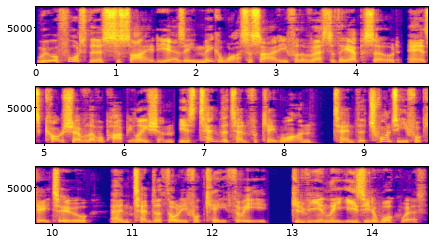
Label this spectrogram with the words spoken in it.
We refer to this society as a megawatt society for the rest of the episode, and its Kardashev level population is 10 to the 10 for K1, 10 to the 20 for K2, and 10 to the 30 for K3, conveniently easy to work with.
